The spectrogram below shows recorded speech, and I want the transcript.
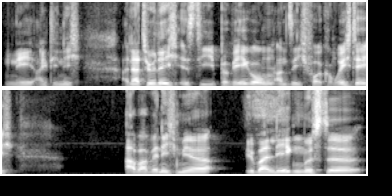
nee, eigentlich nicht. Natürlich ist die Bewegung an sich vollkommen richtig. Aber wenn ich mir überlegen müsste,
